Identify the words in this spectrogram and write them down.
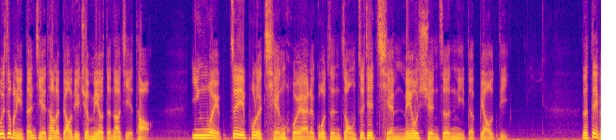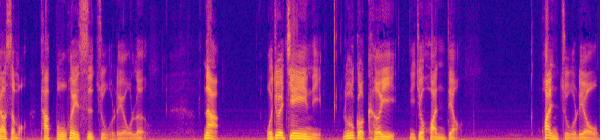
为什么你等解套的标的却没有等到解套？因为这一波的钱回来的过程中，这些钱没有选择你的标的，那代表什么？它不会是主流了。那我就会建议你，如果可以，你就换掉，换主流。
